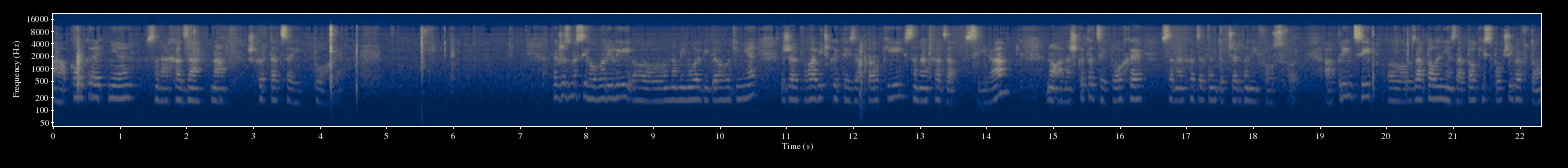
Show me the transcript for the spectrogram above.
a konkrétne sa nachádza na škrtacej ploche. Takže sme si hovorili na minulej videohodine, že v hlavičke tej zápalky sa nachádza síra. No a na škrtacej ploche sa nachádza tento červený fosfor. A princíp zapálenia zápalky spočíva v tom,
